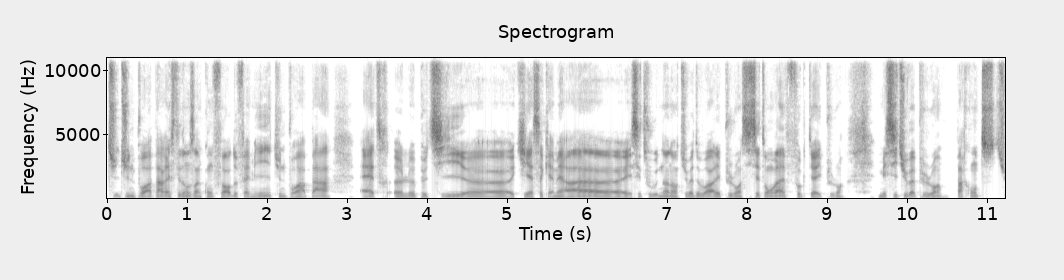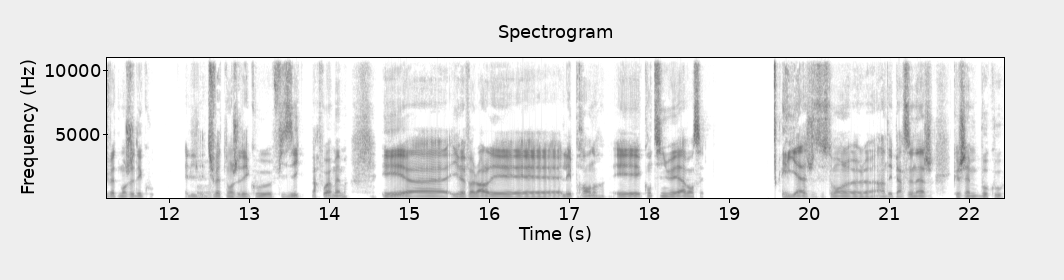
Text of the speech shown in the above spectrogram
Tu, tu ne pourras pas rester dans un confort de famille. Tu ne pourras pas être euh, le petit euh, qui a sa caméra euh, et c'est tout. Non, non, tu vas devoir aller plus loin. Si c'est ton rêve, faut que tu ailles plus loin. Mais si tu vas plus loin, par contre, tu vas te manger des coups. Mhm. Tu vas te manger des coups physiques, parfois même. Et il va falloir les, les prendre et continuer à avancer. Et il y a justement le- le- un des personnages que j'aime beaucoup,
